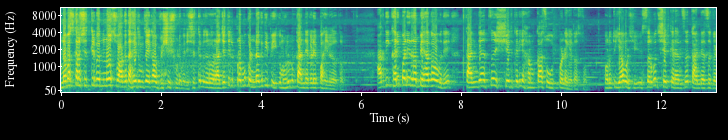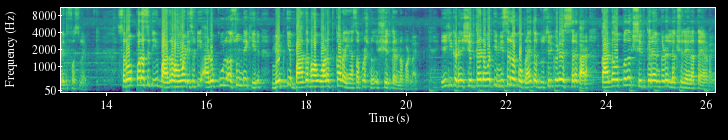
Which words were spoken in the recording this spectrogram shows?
नमस्कार शेतकरी बंधूंनो स्वागत आहे तुमचं एका विशेष व्हिडिओमध्ये. शेतकरी मित्रांनो राज्यातील प्रमुख नगदी पीक म्हणून कांद्याकडे पाहिलं जातं. अगदी खरीप आणि रब्बी हंगामामध्ये कांद्याचं शेतकरी हमखास उत्पन्न घेत असतो. परंतु यावर्षी सर्वच शेतकऱ्यांचं कांद्याचं गणित फसलंय. सर्व परिस्थिती बाजारभाव वाढीसाठी अनुकूल असून देखील नेमके बाजारभाव वाढत का नाही असा प्रश्न शेतकऱ्यांना पडलाय. एकीकडे शेतकऱ्यांवरती निसर्ग कोपरा आहे तर दुसरीकडे सरकार कांदा उत्पादक शेतकऱ्यांकडे लक्ष द्यायला तयार नाही.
